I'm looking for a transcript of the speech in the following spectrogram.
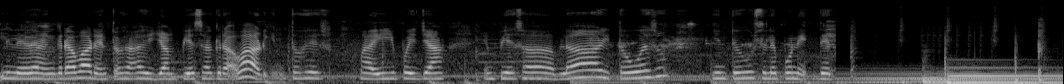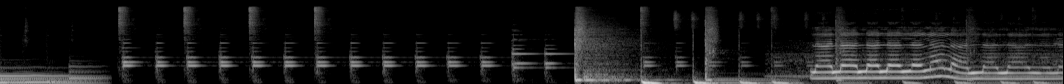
en grabar, entonces ahí ya empieza a grabar, entonces ahí pues ya empieza a hablar y todo eso, y entonces usted le pone de la la la la la la la la la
